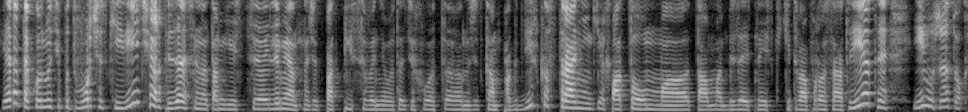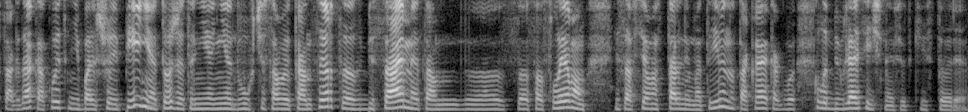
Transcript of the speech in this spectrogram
И это такой, ну, типа творческий вечер. Обязательно там есть элемент, значит, подписывания вот этих вот, э, значит, компакт-дисков странненьких. Потом э, там обязательно есть какие-то вопросы-ответы. И уже только тогда какое-то небольшое пение. Тоже это не, не двухчасовой концерт с бисами, там, э, со, со слэмом и со всем остальным. Это именно такая как бы библиотечная все-таки история.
